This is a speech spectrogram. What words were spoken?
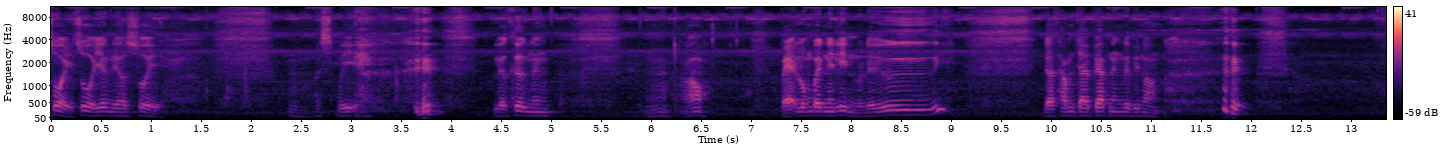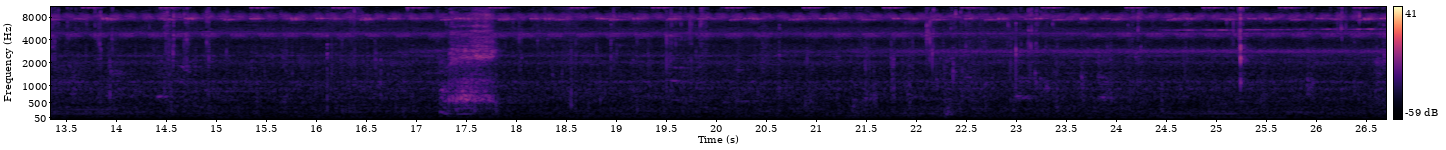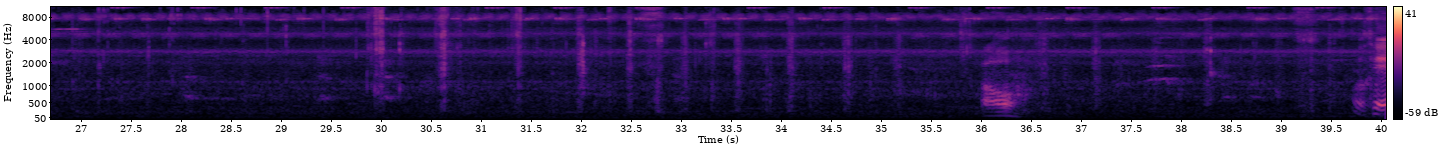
สวยสวยอย่างเดียวสวยอืมมัสบีเหลือเครื่องหนึ่ง เอาแปะลงไปในลิ้นเลยเดี๋ยวทำใจแป๊บนึงเด้อพี่น้อง โอ้โอ เค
